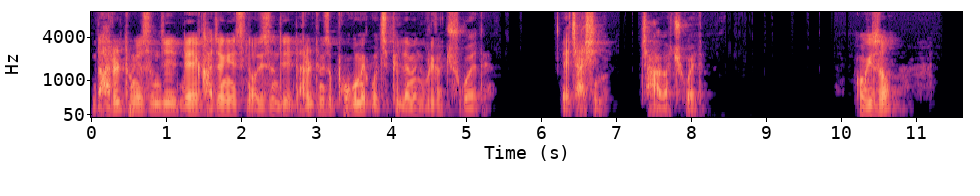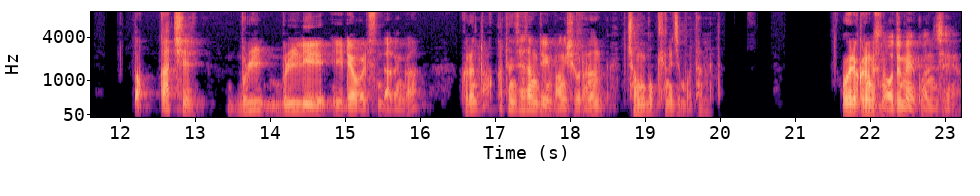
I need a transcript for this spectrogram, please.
나를 통해서든지 내 가정에서든 어디서든지 나를 통해서 복음의 꽃이 피려면 우리가 죽어야 돼. 내 자신이 자아가 죽어야 돼. 거기서 똑같이 물, 물리력을 쓴다든가 그런 똑같은 세상적인 방식으로는 정복해내지 못합니다. 오히려 그런 것은 어둠의 권세예요.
